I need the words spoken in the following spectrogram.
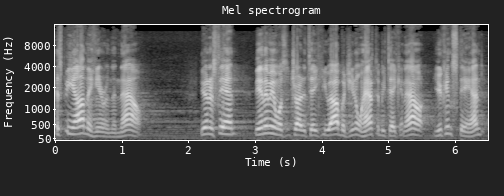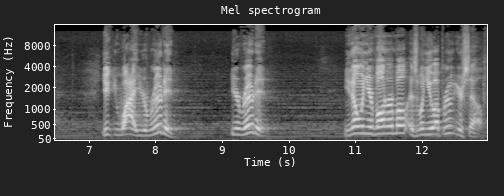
It's beyond the here and the now. You understand? The enemy wants to try to take you out, but you don't have to be taken out. You can stand. You, why? You're rooted. You're rooted. You know when you're vulnerable is when you uproot yourself.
